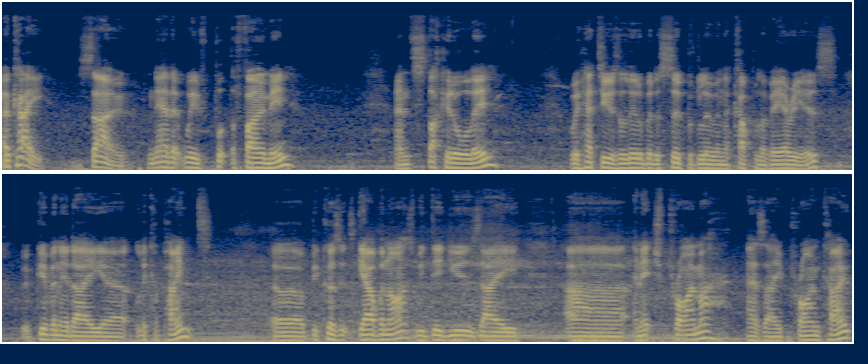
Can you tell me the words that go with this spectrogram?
Okay, so now that we've put the foam in and stuck it all in, we had to use a little bit of super glue in a couple of areas. We've given it a uh, lick of paint. Uh, because it's galvanized, we did use a uh, an etch primer as a prime coat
